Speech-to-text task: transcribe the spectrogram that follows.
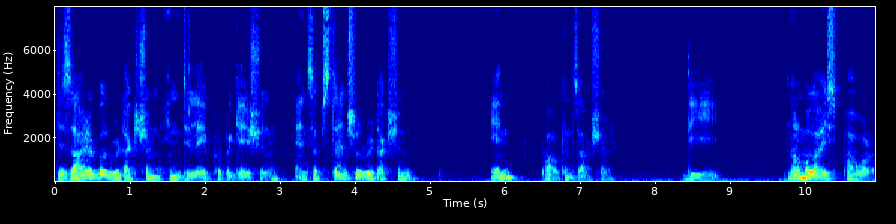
desirable reduction in delay propagation and substantial reduction in power consumption. The normalized power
